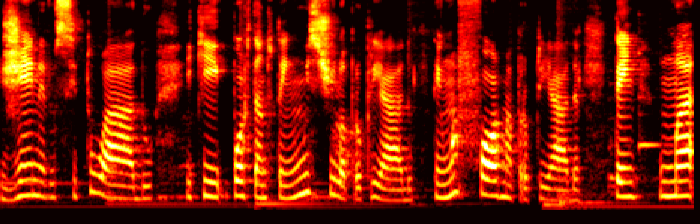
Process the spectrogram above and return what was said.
Gênero situado e que, portanto, tem um estilo apropriado, tem uma forma apropriada, tem uma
